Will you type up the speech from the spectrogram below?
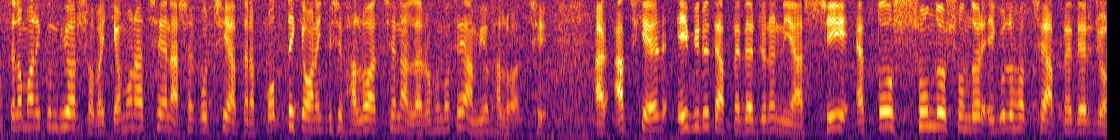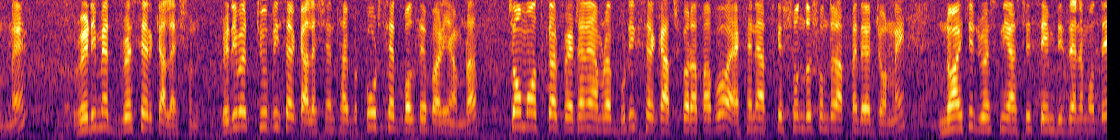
আসসালামু আলাইকুম ভিউয়ার, সবাই কেমন আছেন? আশা করছি আপনারা প্রত্যেকে অনেক বেশি ভালো আছেন, আল্লাহর রহমতে আমিও ভালো আছি। আর আজকের এই ভিডিওতে আপনাদের জন্য নিয়ে আসছি এত সুন্দর সুন্দর এগুলো হচ্ছে আপনাদের জন্য। রেডিমেড ড্রেসের কালেকশন, রেডিমেড টু পিসের কালেকশন থাকবে। কোট সেট বলতে পারি আমরা। চমৎকার প্যাটার্নে আমরা বুটিক্সের কাজ করা পাবো। এখানে আজকে সুন্দর সুন্দর আপনাদের জন্য নয়টি ড্রেস নিয়ে আসছি সেম ডিজাইনের মধ্যে।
